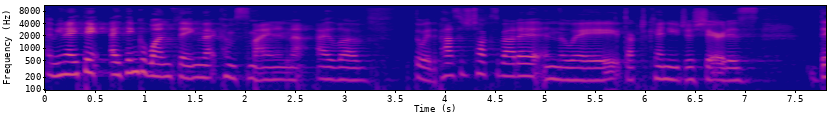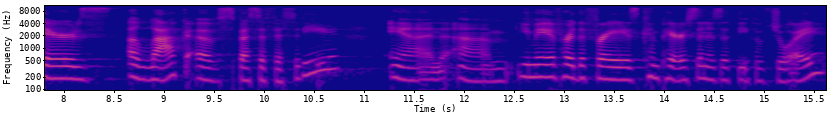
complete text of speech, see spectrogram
I mean, I think I think one thing that comes to mind, and I love the way the passage talks about it, and the way Dr. Ken you just shared, is there's a lack of specificity. And um, you may have heard the phrase comparison is a thief of joy,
